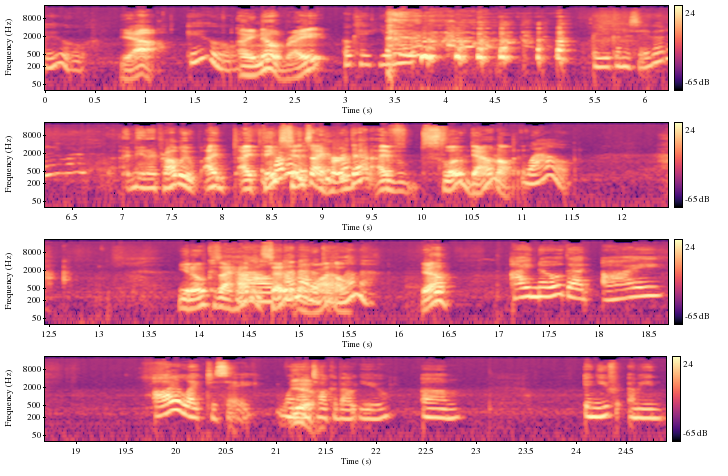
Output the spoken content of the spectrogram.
Ooh, yeah ew. i know right Okay, you. Are you gonna say that anymore? i mean i probably i i think probably- since i heard that i've slowed down on it Wow. you know because i haven't wow. said it I'm in a a while dilemma. yeah I know that I. I like to say when I talk about you, um, and you. I mean,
